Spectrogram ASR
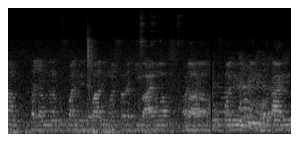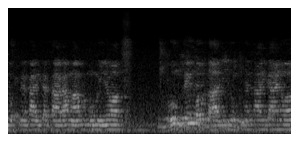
করো জয় করো, জয় করো, হর হর মহাদেব শিব कीर्तनं भजनं पुष्पाञ्जलि देवादि महेश्वर शिवाय नमः हर हर नमः पुष्पाञ्जलि क्लीं भवतारिं दक्षिणकालिका तारामामृभूमि नमः ॐ क्लीं भवतारिं दक्षिणकालिकाय नमः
